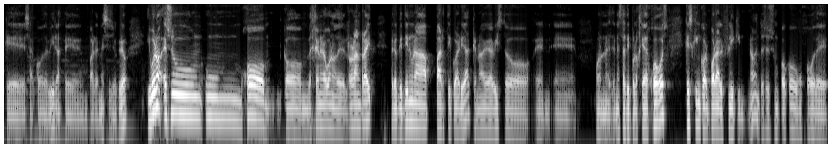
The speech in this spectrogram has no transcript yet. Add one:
que sacó de Beer hace un par de meses, yo creo. Y bueno, es un, un juego con, de género, bueno, del roll and ride, pero que tiene una particularidad que no había visto en, eh, bueno, en esta tipología de juegos, que es que incorpora el flicking, ¿no? Entonces es un poco un juego de,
